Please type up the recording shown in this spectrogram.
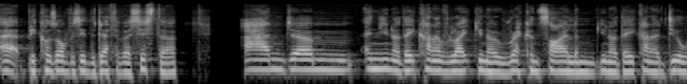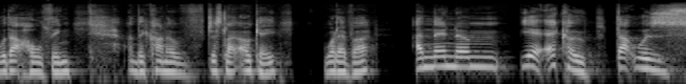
uh, because obviously the death of her sister, and um, and you know they kind of like you know reconcile and you know they kind of deal with that whole thing, and they kind of just like okay, whatever. And then um, yeah, Echo that was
